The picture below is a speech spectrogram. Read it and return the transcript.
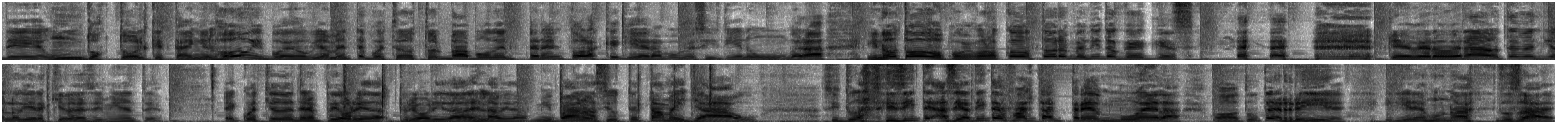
de un doctor que está en el hobby, pues obviamente pues este doctor va a poder tener todas las que quiera, porque si tiene un, ¿verdad? Y no todos, porque conozco doctores benditos que, que, que pero ¿verdad? Usted me entiende lo que les quiero decir, mi gente. Es cuestión de tener prioridad, prioridades en la vida. Mi pana, si usted está mellado, si, tú, si, si, si a ti te faltan tres muelas, cuando tú te ríes y tienes una, tú sabes,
